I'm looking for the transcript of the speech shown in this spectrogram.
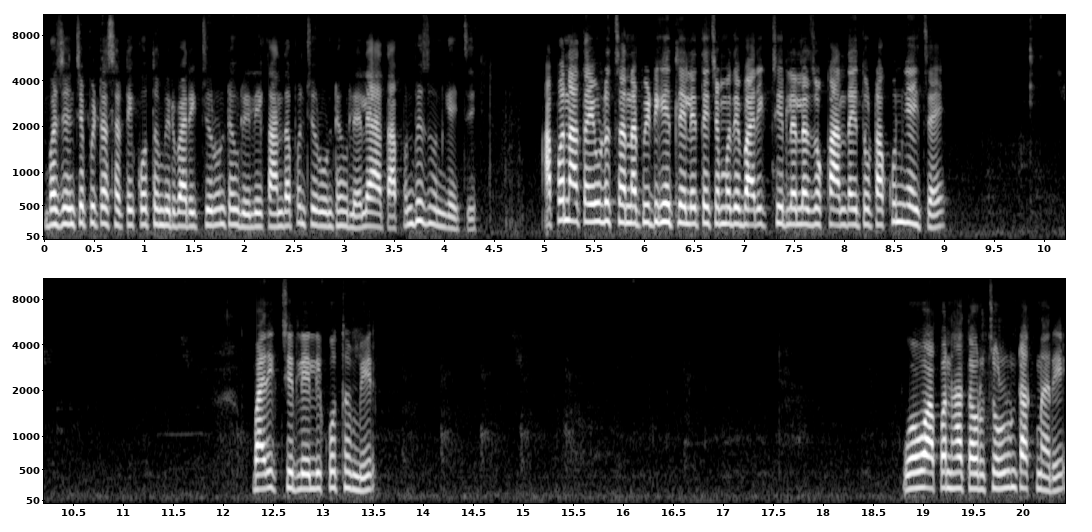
भज्यांच्या पिठासाठी कोथिंबीर बारीक चिरून ठेवलेली कांदा पण चिरून ठेवलेला आहे आता आपण भिजवून घ्यायचे. आपण आता एवढं चना पीठ घेतलेलं आहे त्याच्यामध्ये बारीक चिरलेला जो कांदा आहे तो टाकून घ्यायचा आहे. बारीक चिरलेली कोथिंबीर ओवा आपण हातावर चोळून टाकणार आहे.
